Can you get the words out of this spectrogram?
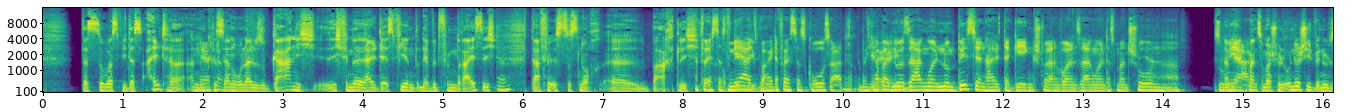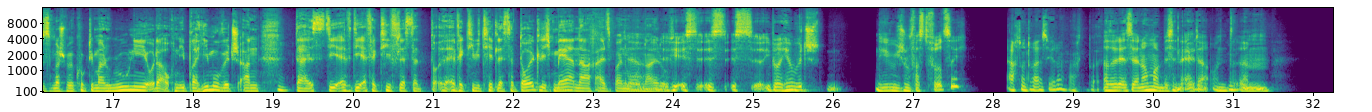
dass sowas wie das Alter an Ja. Cristiano Ronaldo so gar nicht. Ich finde halt, der ist 34, der wird 35. Dafür ist das noch äh, beachtlich. Dafür ist das mehr als bei, dafür ist das großartig. Aber ich Ja, habe halt ja, nur eben. sagen wollen, nur ein bisschen halt dagegen steuern wollen, sagen wollen, dass man schon so Da merkt man zum Beispiel einen Unterschied, wenn du das zum Beispiel guck dir mal einen Rooney oder auch einen Ibrahimovic an, Hm. da ist die, die Effektiv lässt er, Effektivität lässt er deutlich mehr nach als bei einem Ronaldo. Ist, ist, ist Ibrahimovic irgendwie schon fast 40? 38, oder? Also der ist ja noch mal ein bisschen älter. Und ähm,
